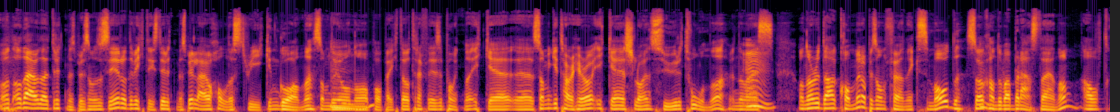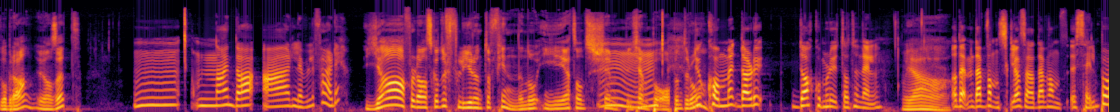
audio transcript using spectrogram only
Og, og det er jo et rytmespill, som du sier, og det viktigste i rytmespill er jo å holde streaken gående, som du jo nå Mhm. påpekte, og treffe disse punktene, og ikke, eh, som Guitar Hero, ikke slå en sur tone da, underveis. Mm. Og når du da kommer opp i sånn Phoenix-mode, så Mm. kan du bare blæste deg gjennom. Alt går bra, uansett. Mm, nei, da er levelet ferdig. Ja, for da skal du fly rundt og finne noe i et sånt kjempe, Mm. kjempeåpent Du rom. kommer, da, du, da kommer du ut av tunnelen. Ja. Og det, men det er vanskelig, altså. Det er vans selv på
